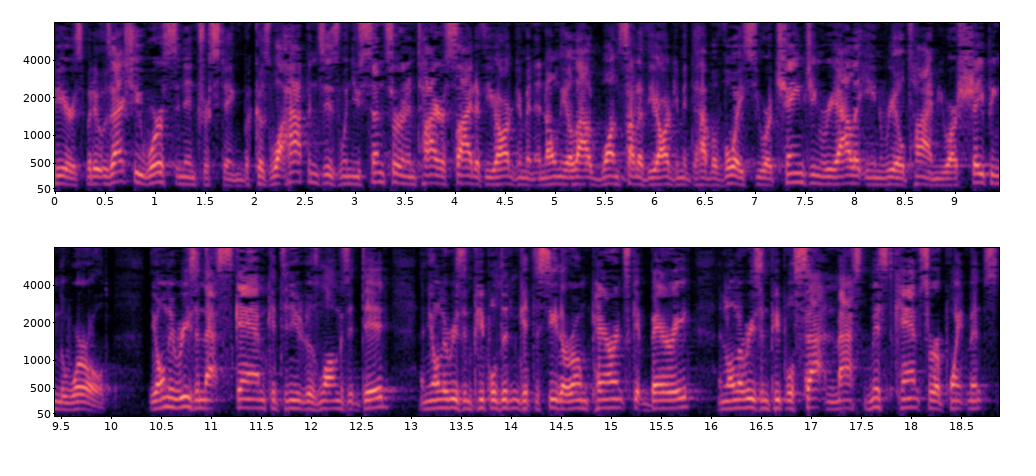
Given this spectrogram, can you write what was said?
But it was actually worse than interesting because what happens is when you censor an entire side of the argument and only allowed one side of the argument to have a voice, you are changing reality in real time. You are shaping the world. The only reason that scam continued as long as it did, and the only reason people didn't get to see their own parents get buried, and the only reason people sat and mass- missed cancer appointments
